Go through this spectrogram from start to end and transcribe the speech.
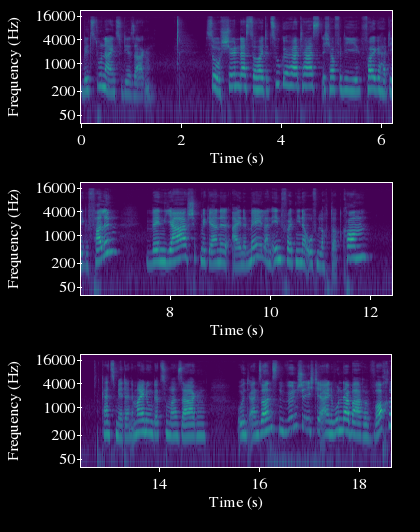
Willst du Nein zu dir sagen? So, schön, dass du heute zugehört hast. Ich hoffe, die Folge hat dir gefallen. Wenn ja, schick mir gerne eine Mail an info.ninaofenloch.com. Kannst mir deine Meinung dazu mal sagen. Und ansonsten wünsche ich dir eine wunderbare Woche.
